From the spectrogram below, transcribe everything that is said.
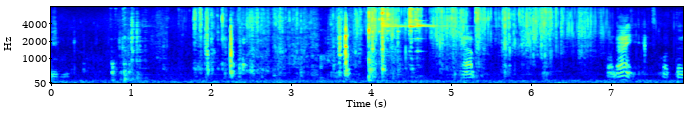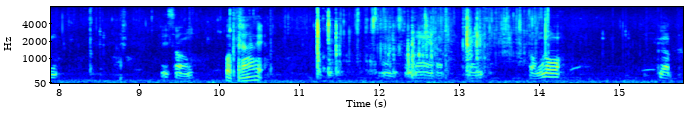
ครับกดได้กดตึงได้สองปลดไปแล้วนะพี่อ่ากดได้ครับได้สองโล เกือบอะ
